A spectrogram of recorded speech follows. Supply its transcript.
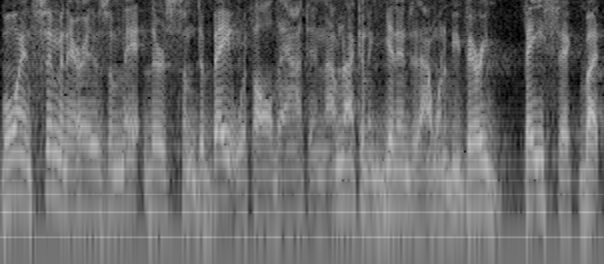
boy, in seminary, there's, a, there's some debate with all that, and I'm not going to get into that. I want to be very basic, but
